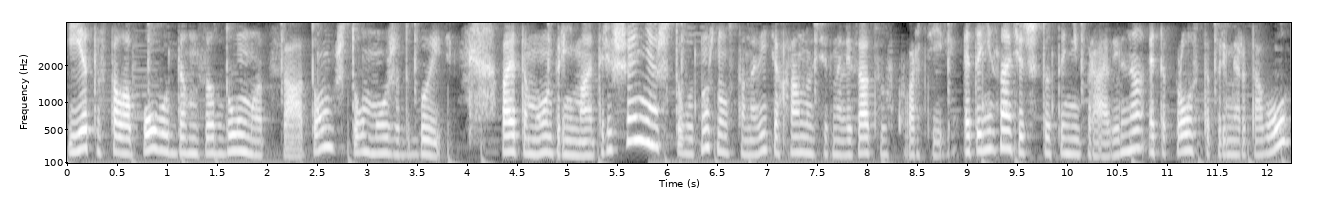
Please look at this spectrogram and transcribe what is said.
и это стало поводом задуматься о том, что может быть. Поэтому он принимает решение решение, что вот нужно установить охранную сигнализацию в квартире. Это не значит, что это неправильно, это просто пример того,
